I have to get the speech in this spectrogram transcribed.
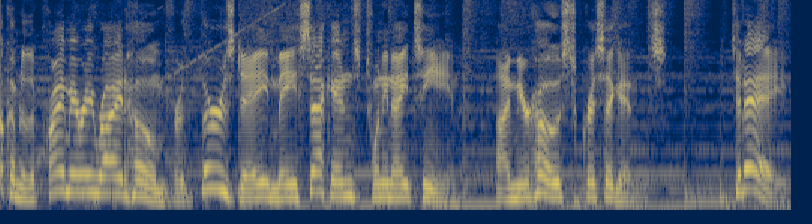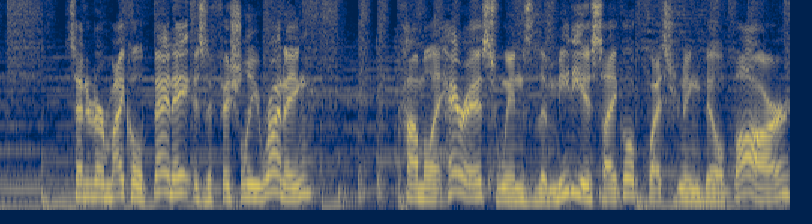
welcome to the primary ride home for Thursday, May 2nd, 2019. I'm your host, Chris Higgins. Today, Senator Michael Bennet is officially running, Kamala Harris wins the media cycle questioning Bill Barr,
